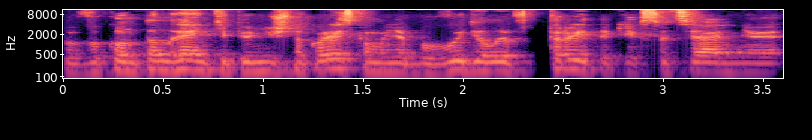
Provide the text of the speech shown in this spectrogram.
в контингенті північно-корейському. Я б виділив три таких соціальні е,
